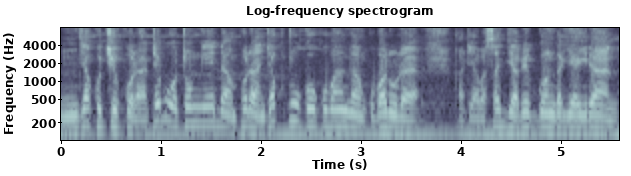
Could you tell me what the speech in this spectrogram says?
nja kukikola. Ate bw'otoŋŋenda mpola nja kutuuka okuba nga nkubalula. Kati abasajja ab'eggwanga lya iran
